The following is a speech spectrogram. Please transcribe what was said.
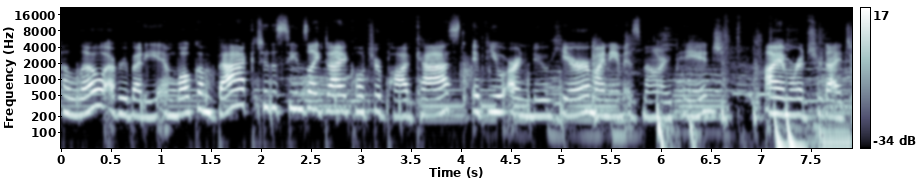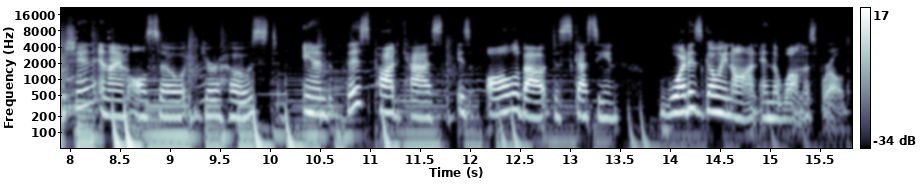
Hello, everybody, and welcome back to the Seems Like Diet Culture podcast. If you are new here, my name is Mallory Page. I am a registered dietitian and I am also your host. And this podcast is all about discussing what is going on in the wellness world,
